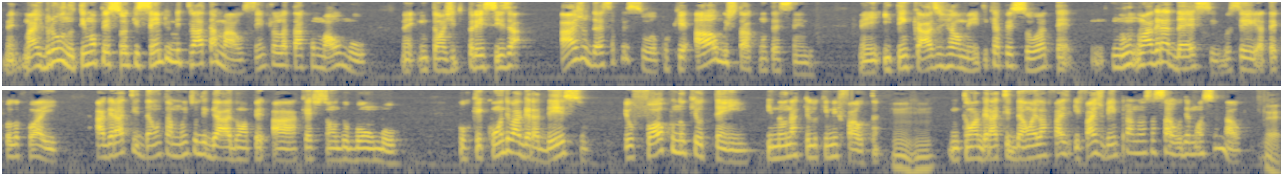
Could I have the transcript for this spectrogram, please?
Né? Mas, Bruno, tem uma pessoa que sempre me trata mal, sempre ela está com mau humor. Né? Então, a gente precisa ajudar essa pessoa, porque algo está acontecendo. Né? E tem casos realmente que a pessoa até não, não agradece, você até colocou aí a gratidão está muito ligada à questão do bom humor. Porque quando eu agradeço, eu foco no que eu tenho e não naquilo que me falta. Uhum. Então a gratidão ela faz e faz bem para a nossa saúde emocional. É.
